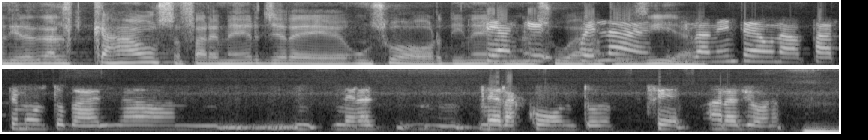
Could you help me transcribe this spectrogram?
dire, dal caos far emergere un suo ordine, sì, una sua quella poesia. effettivamente è una parte molto bella mh, mm, nella, mm, nel racconto, sì, ha ragione. Mm.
